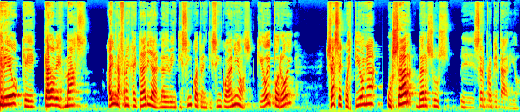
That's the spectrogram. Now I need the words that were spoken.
creo que cada vez más hay una franja etaria, la de 25 a 35 años, que hoy por hoy ya se cuestiona usar versus eh, ser propietario,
